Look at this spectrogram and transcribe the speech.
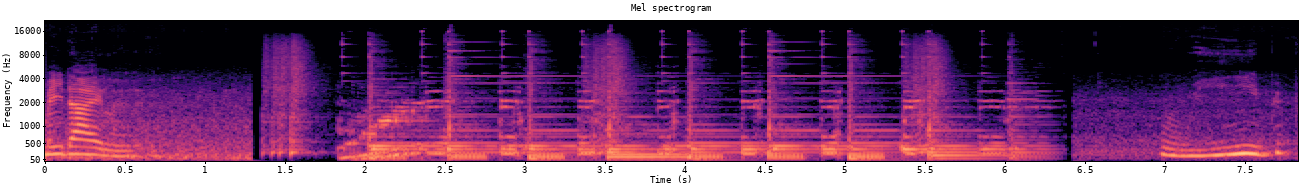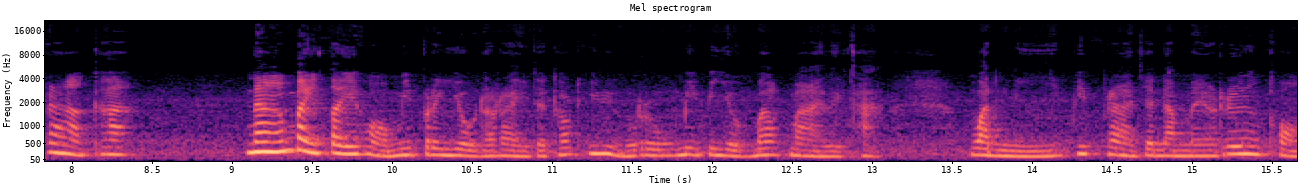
ไม่ได้เลยอุ้ยพี่ปราค่ะ น้ำใบเตยหอมมีประโยชน์อะไร แต่เท่าที่หนูรู้มีประโยชน์มากมายเลยค่ะ วันนี้พี่ปราจะนำในเรื่องของ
